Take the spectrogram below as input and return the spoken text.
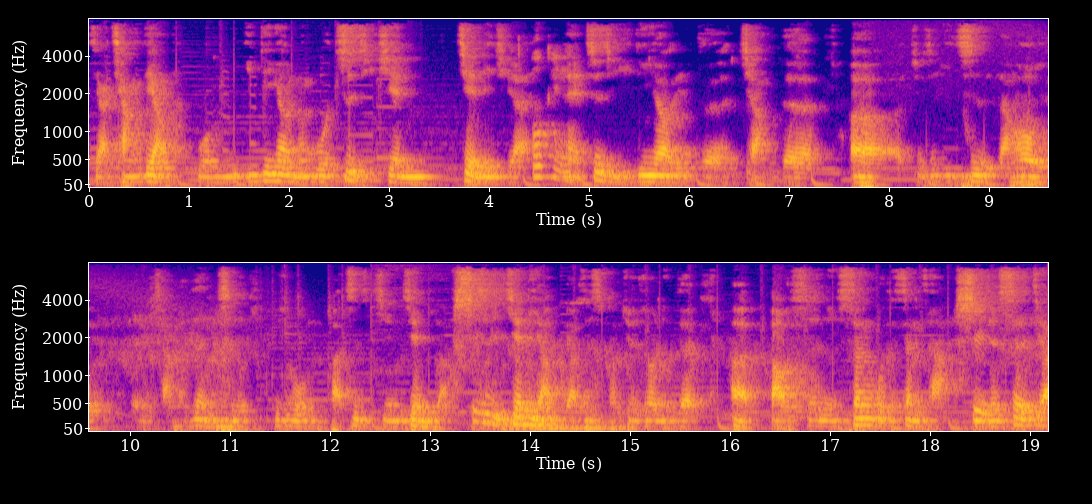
讲强调，我们一定要能够自己先。建立起来，OK，哎，自己一定要有一个很强的呃，就是意志，然后很强的认知，就是我们把自己先建立好。是，自己建立好表示什么？就是说你的呃，保持你生活的正常，是你的社交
